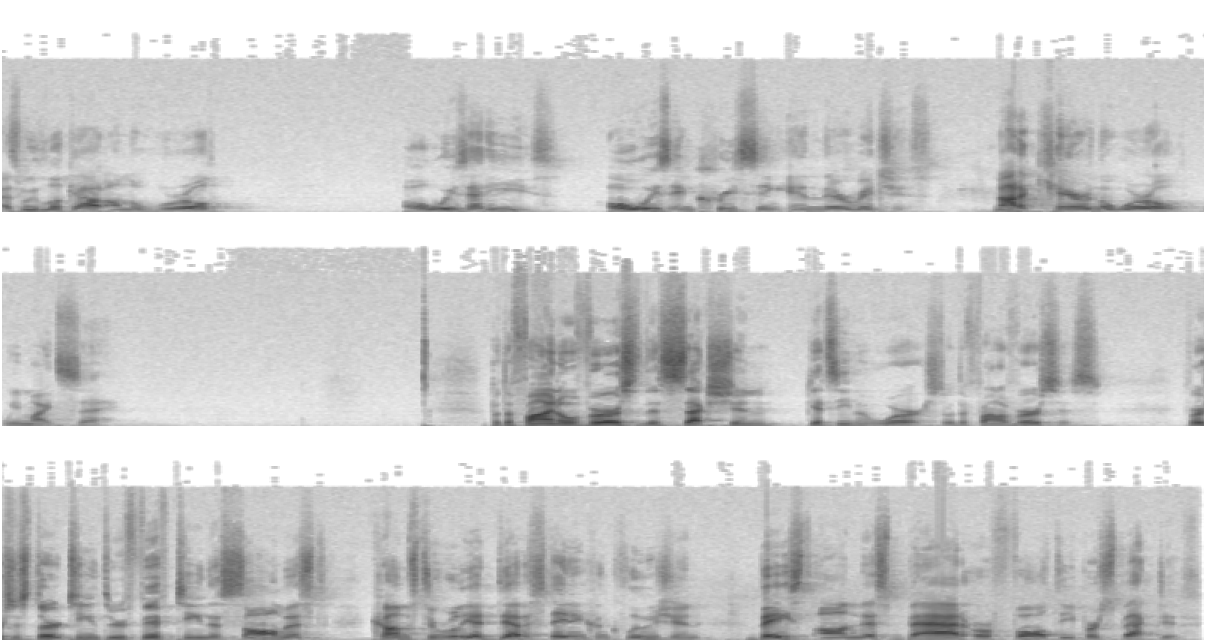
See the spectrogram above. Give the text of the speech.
As we look out on the world, always at ease, always increasing in their riches. Not a care in the world, we might say. But the final verse of this section gets even worse, or the final verses. Verses 13 through 15, the psalmist comes to really a devastating conclusion based on this bad or faulty perspective.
